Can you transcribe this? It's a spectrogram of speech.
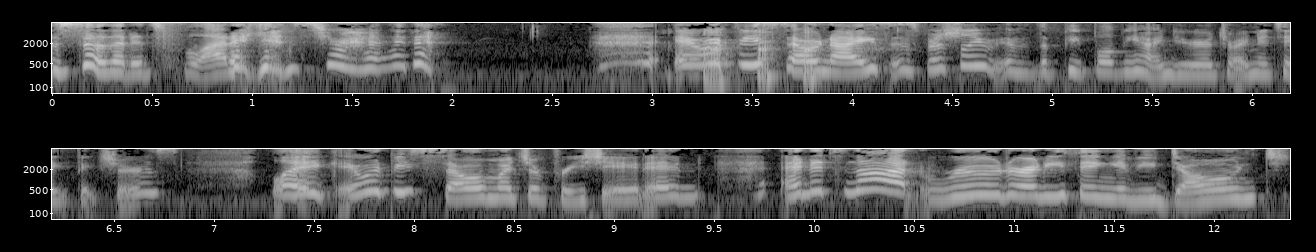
so that it's flat against your head, it would be so nice, especially if the people behind you are trying to take pictures. Like, it would be so much appreciated. And it's not rude or anything if you don't.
